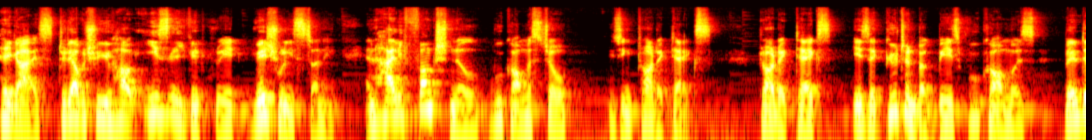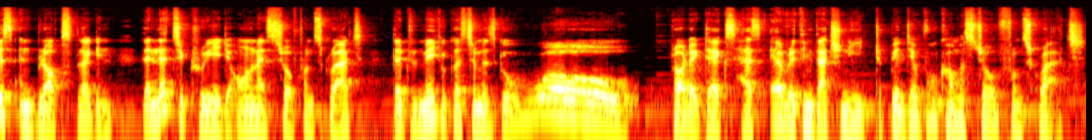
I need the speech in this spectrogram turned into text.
Hey guys, today I will show you how easily you can create visually stunning and highly functional WooCommerce store using Product X. Product X is a Gutenberg-based WooCommerce builders and blocks plugin that lets you create your online store from scratch that will make your customers go, whoa! Product X has everything that you need to build your WooCommerce store from scratch.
